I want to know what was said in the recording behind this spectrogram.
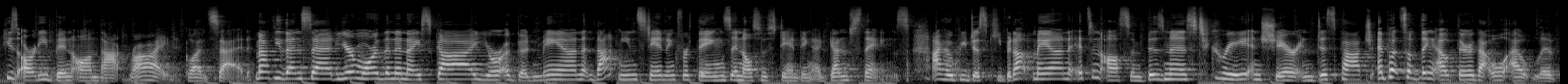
he's already been on that ride, Glenn said. Matthew then said, you're more than a nice guy, you're a good man. That means standing for things and also standing against things. I hope you just keep it up man, it's an awesome business to create and share and dispatch and put something out there that will outlive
